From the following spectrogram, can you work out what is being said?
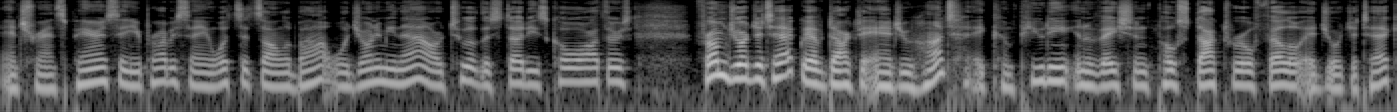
and transparency. And you're probably saying, what's it all about? Well, joining me now are two of the study's co authors from Georgia Tech. We have Dr. Andrew Hundt, a computing innovation postdoctoral fellow at Georgia Tech,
